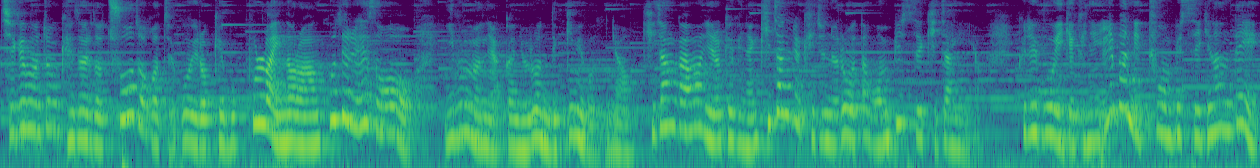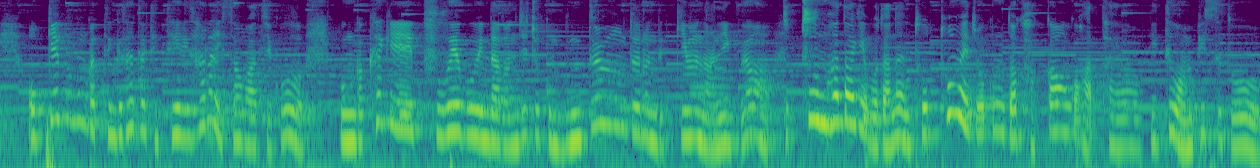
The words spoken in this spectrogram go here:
지금은 좀 계절이 더 추워져가지고 이렇게 목폴라 inner랑 코디를 해서 입으면 약간 이런 느낌이거든요. 기장감은 이렇게 그냥 키작녀 기준으로 딱 원피스 기장이에요. 그리고 이게 그냥 일반 니트 원피스이긴 한데 어깨 부분 같은 게 살짝 디테일이 살아있어가지고 뭔가 크게 부해 보인다든지 조금 뭉tur뭉tur한 느낌은 아니고요. 두툼하다기보다는 도톰에 조금 더 가까운 것 같아요. 니트 원피스도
